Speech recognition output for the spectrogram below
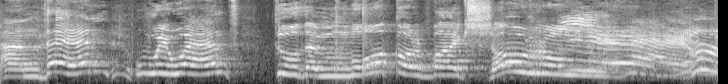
And then we went to the motorbike showroom. Yeah.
